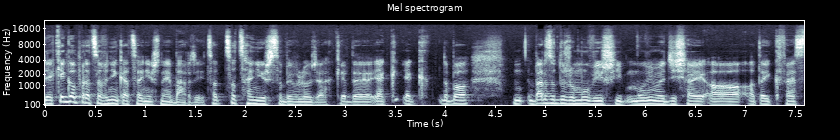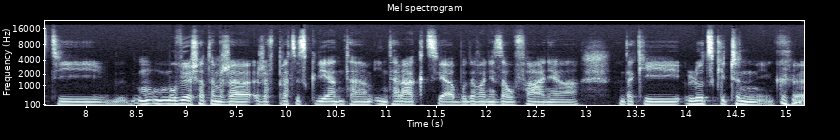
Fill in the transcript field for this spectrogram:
Jakiego pracownika cenisz najbardziej? Co, co cenisz sobie w ludziach? Kiedy, jak, jak, no bo bardzo dużo mówisz i mówimy dzisiaj o, o tej kwestii. Mówiłeś o tym, że, że w pracy z klientem interakcja, budowanie zaufania, taki ludzki czynnik mhm.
